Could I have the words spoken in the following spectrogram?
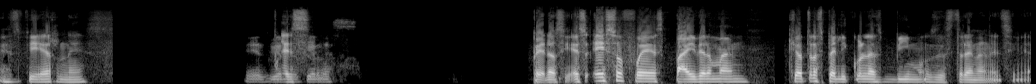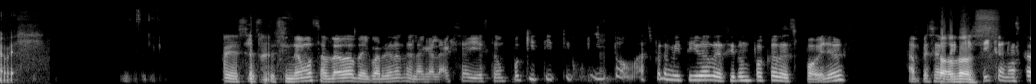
es viernes. Sí, es viernes, Es- viernes. Pero sí, eso, eso fue Spider-Man. ¿Qué otras películas vimos de estreno en el cine? A ver. Pues este, si no hemos hablado de Guardianes de la Galaxia y está un poquitito más permitido decir un poco de spoilers. A pesar de que sí conozco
